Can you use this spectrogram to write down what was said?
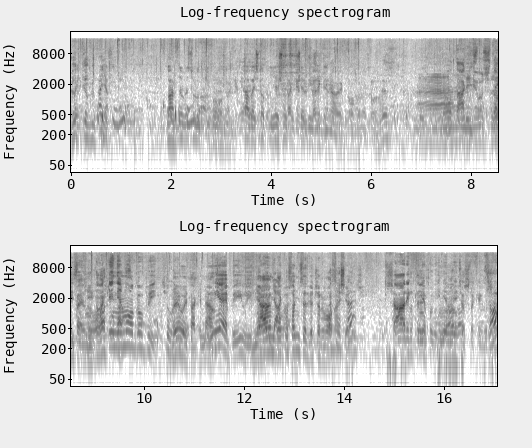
Dawaj. A ja. Bardzo wesolutki było. Dawaj 150 od siebie i. No tak, już na pewno. Takie nie mogą być. Były takie, miałem. Nie były. Miałem taką samicę dwie czerwone kiedyś. Szarik to nie powinien mieć aż takiego Co?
